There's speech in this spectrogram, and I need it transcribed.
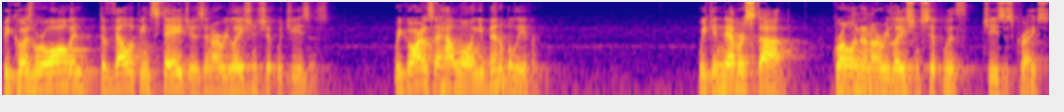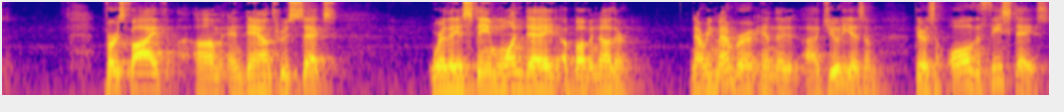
Because we're all in developing stages in our relationship with Jesus, regardless of how long you've been a believer. We can never stop growing in our relationship with Jesus Christ. Verse 5 um, and down through 6, where they esteem one day above another. Now remember, in the uh, Judaism, there's all the feast days.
